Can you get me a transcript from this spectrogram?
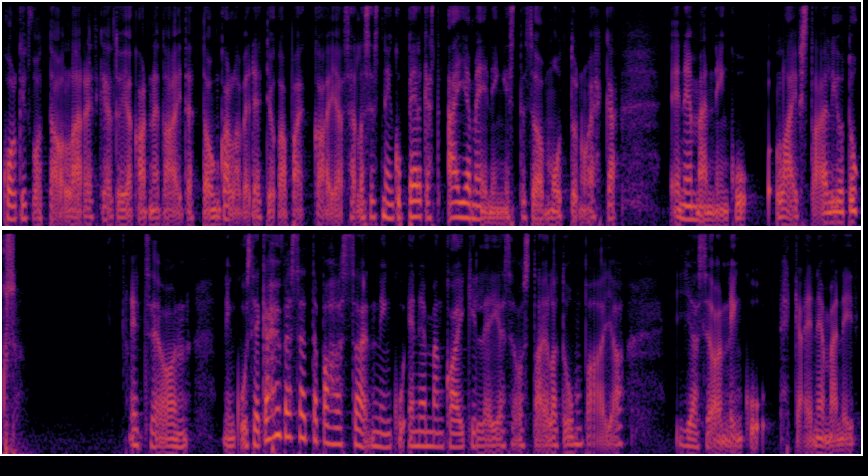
30 vuotta ollaan retkeilty ja kannetaan itse tonkalla vedet joka paikkaan ja sellaisesta niin kuin pelkästä äijämeiningistä se on muuttunut ehkä enemmän niin kuin lifestyle-jutuksi. Et se on niin kuin sekä hyvässä että pahassa niin kuin enemmän kaikille ja se on stylatumpaa ja, ja se on niin kuin ehkä enemmän niitä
